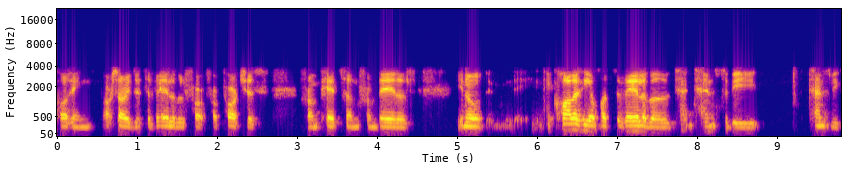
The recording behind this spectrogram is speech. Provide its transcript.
cutting, or sorry, that's available for for purchase from pits and from bales, you know, the quality of what's available t- tends to be tends to be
